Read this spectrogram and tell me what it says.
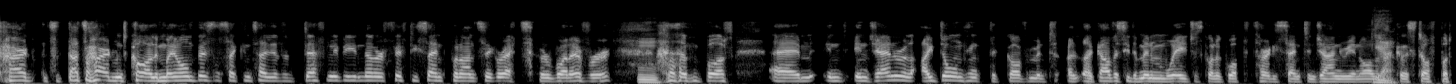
it's hard. It's, that's a hard one to call. In my own business, I can tell you there'll definitely be another fifty cent put on cigarettes or whatever. Mm. Um, but um, in in general, I don't think the government, uh, like obviously the minimum wage is going to go up to thirty cent in January and all yeah. that kind of stuff. But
